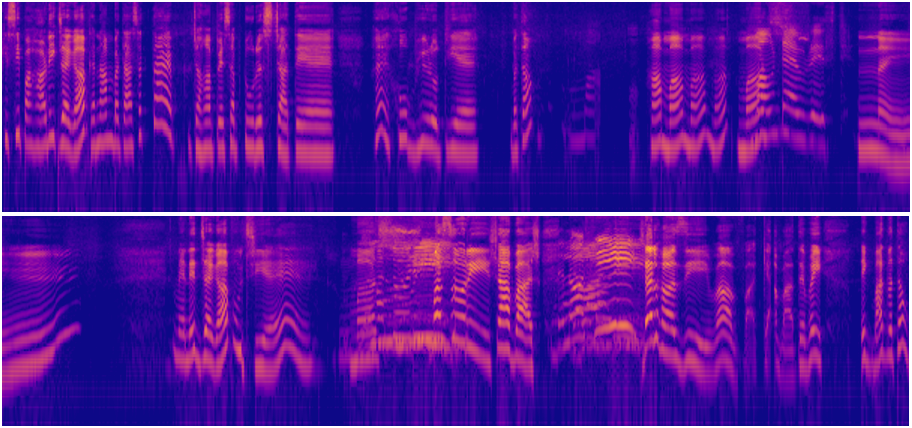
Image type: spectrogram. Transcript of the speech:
किसी पहाड़ी जगह का नाम बता सकता है जहाँ पे सब टूरिस्ट जाते हैं हैं? खूब भीड़ होती है। बताओ। हाँ माँ माँ माँ माँ। Mount Everest. नहीं। मैंने जगह पूछी है। मसूरी। मसूरी। शाबाश। डलहौजी वाह वाह क्या बात है भाई। एक बात बताओ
